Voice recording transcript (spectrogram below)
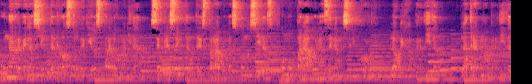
una revelación del rostro de Dios para la humanidad. Se presentan tres parábolas conocidas como parábolas de la misericordia, la oveja perdida, la dracma perdida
